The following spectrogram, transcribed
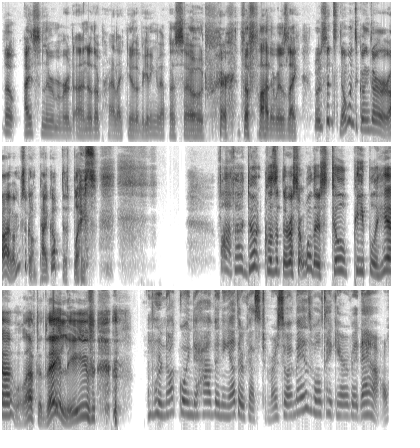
Though I suddenly remembered another part I liked near the beginning of the episode where the father was like, Well, since no one's going to arrive, I'm just going to pack up this place. Father, don't close up the restaurant while there's still people here. Well, after they leave. We're not going to have any other customers, so I may as well take care of it now.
